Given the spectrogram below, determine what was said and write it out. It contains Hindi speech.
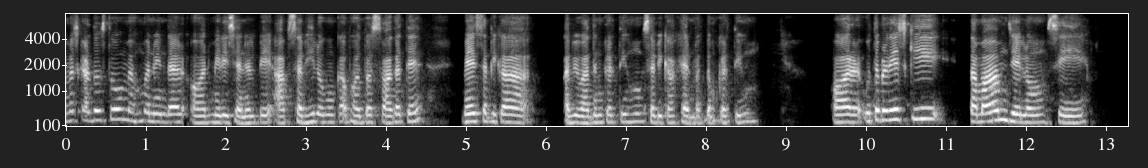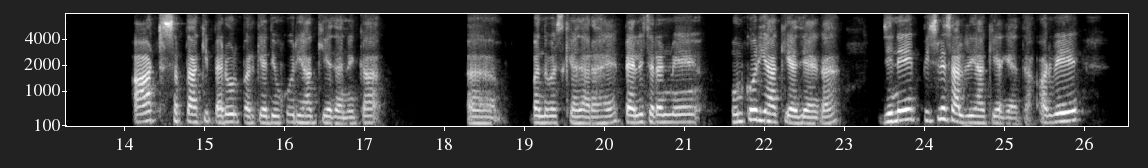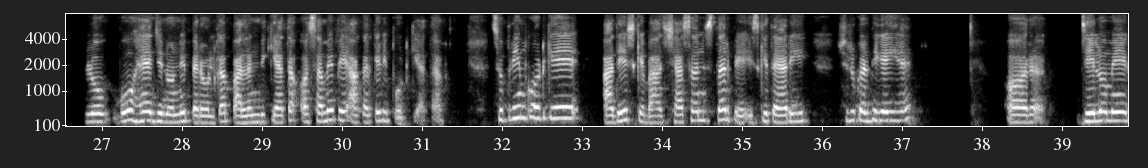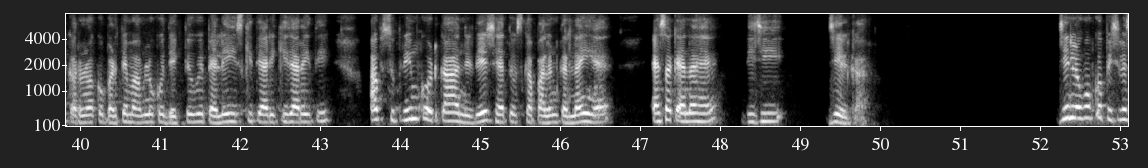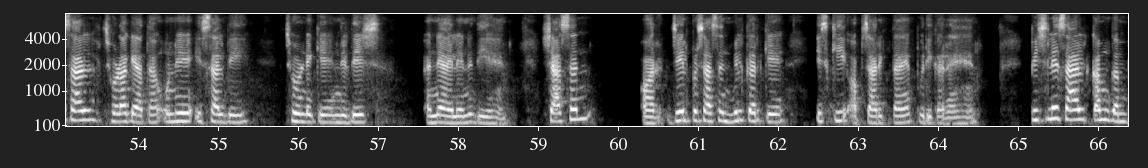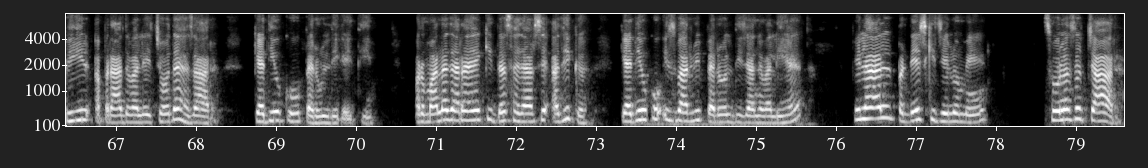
नमस्कार दोस्तों, मैं हूँ मनविंदर और मेरे चैनल पे आप सभी लोगों का बहुत-बहुत स्वागत है। मैं सभी का अभिवादन करती हूँ, सभी का खैर मकदम करती हूँ और उत्तर प्रदेश की तमाम जेलों से आठ सप्ताह की पैरोल पर कैदियों को रिहा किया जाने का बंदोबस्त किया जा रहा है। पहले चरण में उनको रिहा किया जाएगा, जिन्हें पिछले साल रिहा किया गया था और वे लोग वो हैं जिन्होंने पैरोल का पालन भी किया था और समय पे आकर के रिपोर्ट किया था। सुप्रीम कोर्ट के आदेश के बाद शासन स्तर पे इसकी तैयारी शुरू कर दी गई है और जेलों में कोरोना को बढ़ते मामलों को देखते हुए पहले ही इसकी तैयारी की जा रही थी। अब सुप्रीम कोर्ट का निर्देश है तो उसका पालन करना ही है, ऐसा कहना है डीजी जेल का। जिन लोगों को पिछले साल छोड़ा गया था, उन्हें इस साल भी छोड़ने के निर्देश न्यायालय ने दिए हैं। शासन और जेल प्रशासन मिलकर के इसकी औपचारिकताएँ पूरी कर रहे हैं। पिछले साल कम गंभीर अपराध वाले 14,000 कैदियों को पैरोल दी गई थी और माना जा रहा है कि 10,000 से अधिक कैदियों को इस बार भी पैरोल दी जाने वाली है। फ़िलहाल प्रदेश की जेलों में 1604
